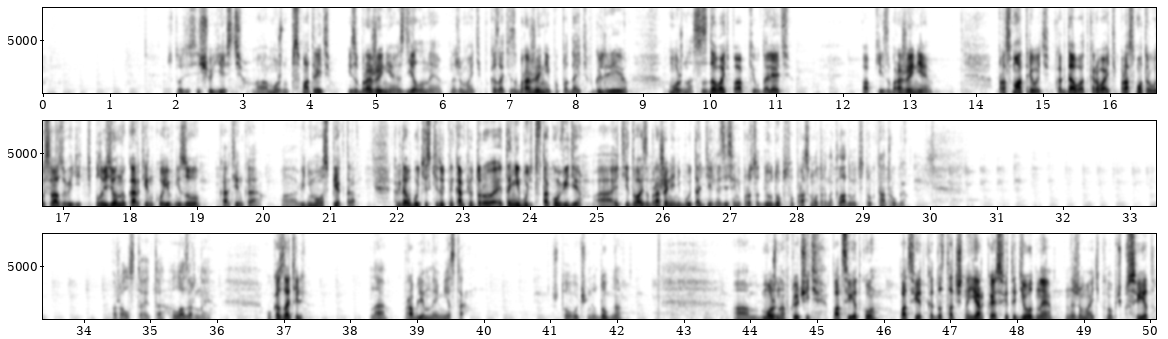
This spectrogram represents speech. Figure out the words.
Что здесь еще есть? А, можно посмотреть изображения сделанные. Нажимаете «Показать изображение», попадаете в галерею. Можно создавать папки, удалять папки, изображения, просматривать. Когда вы открываете просмотр, вы сразу видите тепловизионную картинку и внизу картинка э, видимого спектра. Когда вы будете скидывать на компьютер, это не будет в таком виде, а эти два изображения не будут отдельно. Здесь они просто для удобства просмотра накладываются друг на друга. Пожалуйста, это лазерный указатель на проблемное место, что очень удобно. А, можно включить подсветку. Подсветка достаточно яркая, светодиодная. Нажимаете кнопочку «Свет».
